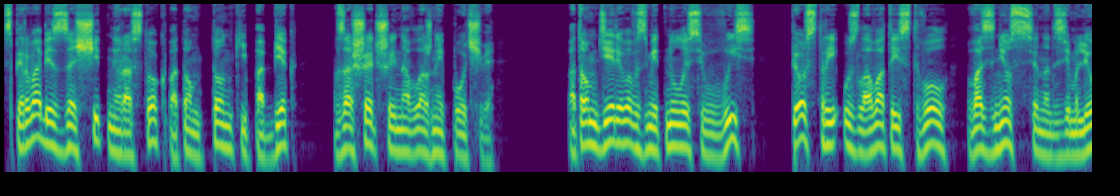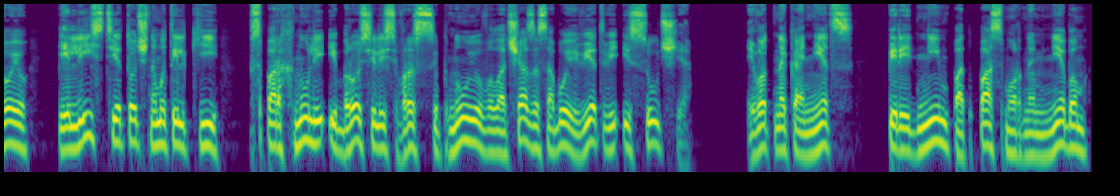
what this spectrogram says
Сперва беззащитный росток, потом тонкий побег, зашедший на влажной почве. Потом дерево взметнулось ввысь, пестрый узловатый ствол вознесся над землею, и листья, точно мотыльки, вспорхнули и бросились в рассыпную, волоча за собой ветви и сучья. И вот, наконец, перед ним под пасмурным небом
